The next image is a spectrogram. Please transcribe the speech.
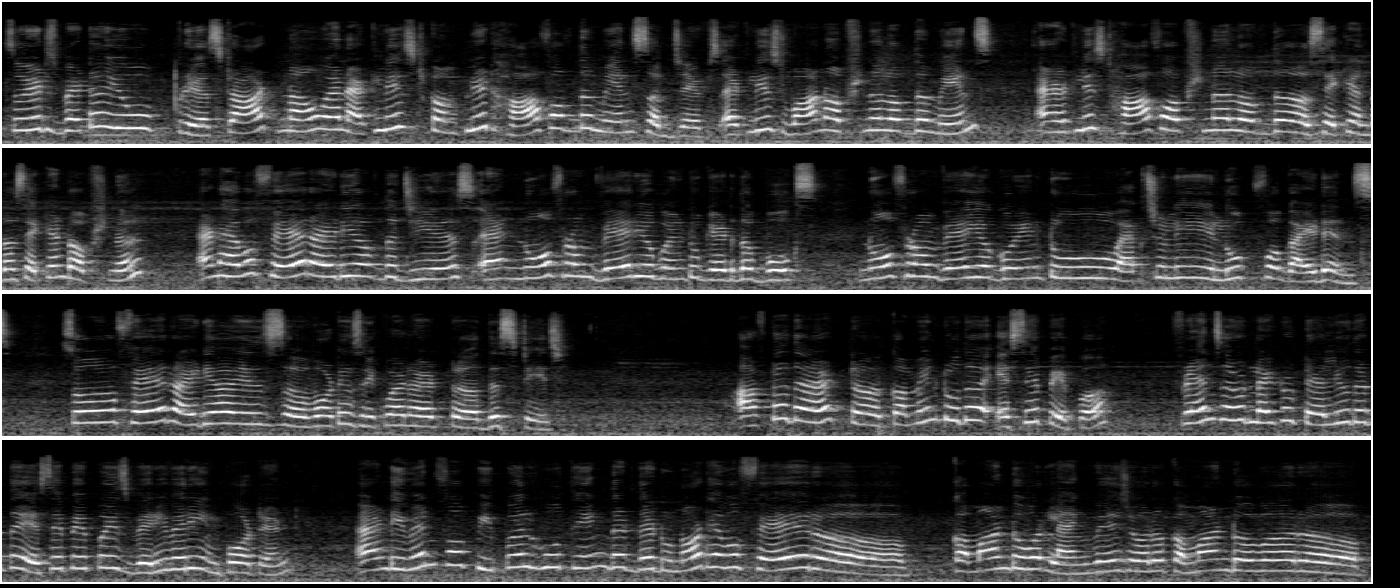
So it's better you start now and at least complete half of the main subjects at least one optional of the mains and at least half optional of the second the second optional and have a fair idea of the gs and know from where you're going to get the books know from where you're going to actually look for guidance. So fair idea is uh, what is required at uh, this stage. After that uh, coming to the essay paper friends i would like to tell you that the essay paper is very very important. And even for people who think that they do not have a fair uh, command over language or a command over uh,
